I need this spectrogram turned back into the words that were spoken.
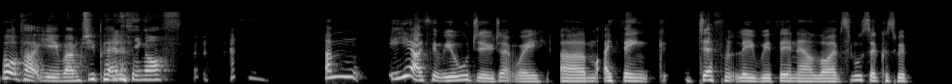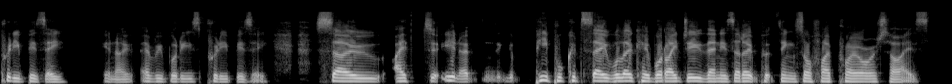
what about you, Mum? Do you put anything off? Um yeah, I think we all do, don't we? Um, I think definitely within our lives, and also because we're pretty busy you know everybody's pretty busy so i you know people could say well okay what i do then is i don't put things off i prioritize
